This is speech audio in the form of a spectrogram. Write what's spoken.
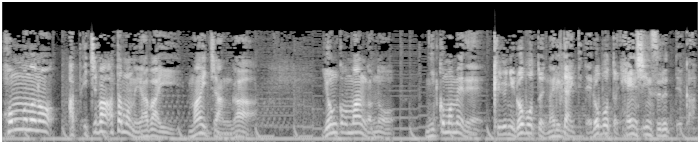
本物の、あ一番頭のやばい舞ちゃんが、4コマ漫画の2コマ目で急にロボットになりたいって言ってロボットに変身するっていうか、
